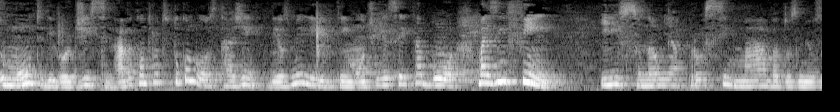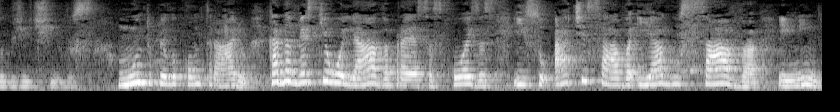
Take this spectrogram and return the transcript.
um monte de gordice, nada contra o tudo guloso, tá, gente? Deus me livre, tem um monte de receita boa. Mas enfim, isso não me aproximava dos meus objetivos. Muito pelo contrário, cada vez que eu olhava para essas coisas, isso atiçava e aguçava em mim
